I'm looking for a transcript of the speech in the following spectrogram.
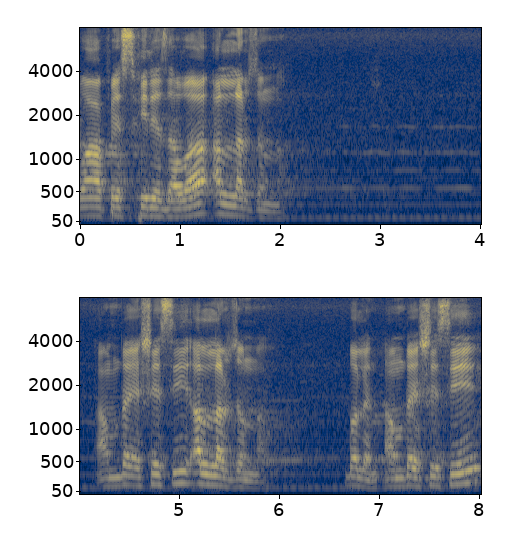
ওয়াপেস ফিরে যাওয়া আল্লাহর জন্য। আমরা এসেছি আল্লাহর জন্য। বলেন, আমরা এসেছি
